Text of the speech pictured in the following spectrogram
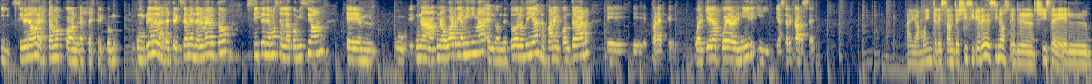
y si ven ahora estamos con cumpliendo las restricciones de Alberto, sí tenemos en la comisión em, una, guardia mínima en donde todos los días nos van a encontrar eh, para que cualquiera pueda venir y acercarse. Ahí va, muy interesante. G, si querés decirnos el, el,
